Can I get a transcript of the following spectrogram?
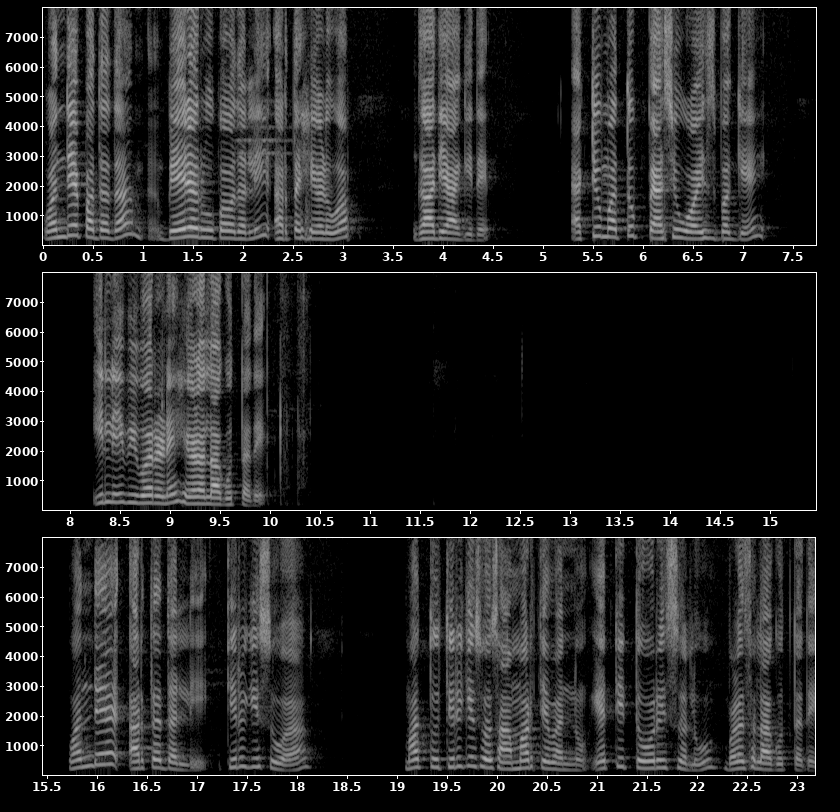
ಒಂದೇ ಪದದ ಬೇರೆ ರೂಪದಲ್ಲಿ ಅರ್ಥ ಹೇಳುವ ಗಾದೆಯಾಗಿದೆ ಆ್ಯಕ್ಟಿವ್ ಮತ್ತು ಪ್ಯಾಸಿವ್ ವಾಯ್ಸ್ ಬಗ್ಗೆ ಇಲ್ಲಿ ವಿವರಣೆ ಹೇಳಲಾಗುತ್ತದೆ. ಒಂದೇ ಅರ್ಥದಲ್ಲಿ ತಿರುಗಿಸುವ ಮತ್ತು ತಿರುಗಿಸುವ ಸಾಮರ್ಥ್ಯವನ್ನು ಎತ್ತಿ ತೋರಿಸಲು ಬಳಸಲಾಗುತ್ತದೆ.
